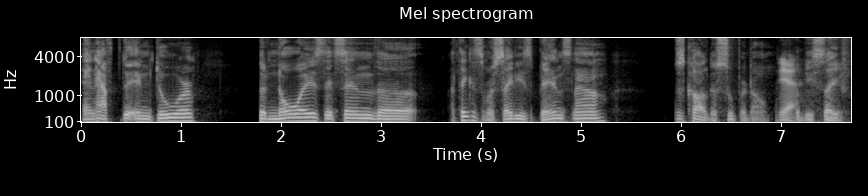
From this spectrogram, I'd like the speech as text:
and have to endure the noise that's in the, I think it's Mercedes Benz now, just call it the Superdome Yeah. to be safe.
